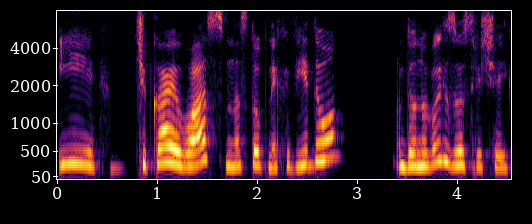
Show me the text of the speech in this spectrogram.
І чекаю вас в наступних відео. До нових зустрічей!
